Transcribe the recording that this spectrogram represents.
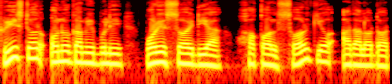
খ্ৰীষ্টৰ অনুগামী বুলি পৰিচয় দিয়া সকল স্বৰ্গীয় আদালতত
